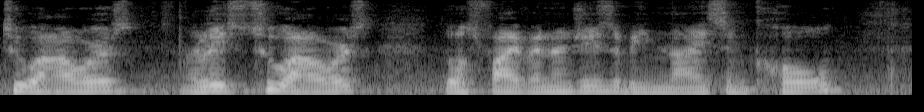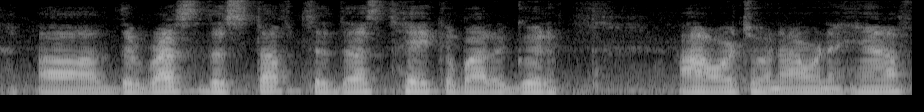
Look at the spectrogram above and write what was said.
two hours, at least two hours, those five energies will be nice and cold. Uh, the rest of the stuff to, does take about a good hour to an hour and a half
